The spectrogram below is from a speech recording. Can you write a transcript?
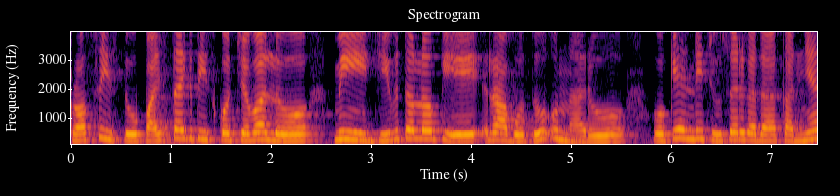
ప్రోత్సహిస్తూ పై స్థాయికి తీసుకొచ్చే వాళ్ళు మీ జీవితంలోకి రాబోతూ ఉన్నారు. ఓకే అండి చూశారు కదా కన్యా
